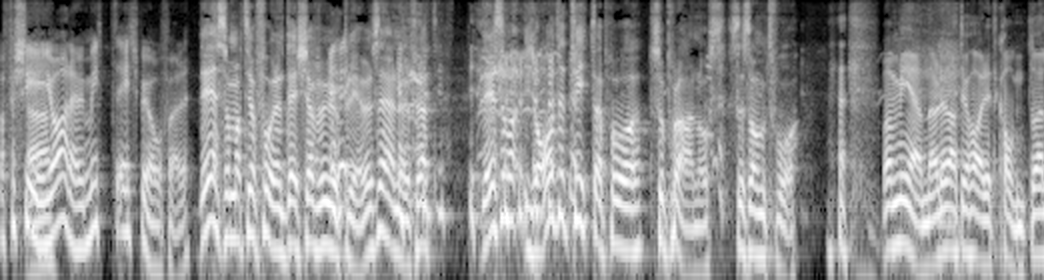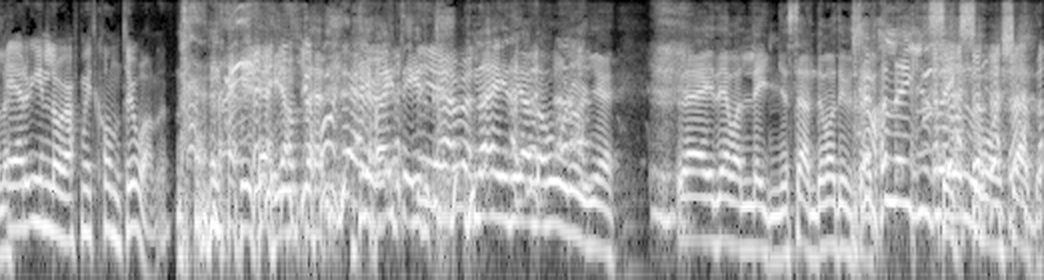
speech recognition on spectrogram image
Varför ser jag det i mitt HBO för? det är som att jag får en déjà vu-upplevelse här nu. För att det är som att jag inte tittat på Sopranos säsong två. Vad menar du? Att jag har ett konto eller? Är du inloggad på mitt konto Johan? Nej, det är jag inte. Jo, det är jag är inte in... Nej, det jävla horunge. Nej, det var länge sedan. Det var typ Det var länge sedan. sex år sedan.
